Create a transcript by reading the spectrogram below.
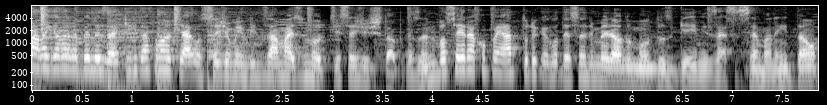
Fala galera, beleza? Aqui que tá falando é o Thiago, sejam bem-vindos a mais um Notícias Distópicas, onde você irá acompanhar tudo o que aconteceu de melhor no mundo dos games essa semana, então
